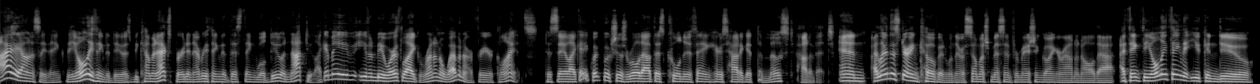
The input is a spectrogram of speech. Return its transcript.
I honestly think the only thing to do is become an expert in everything that this thing will do and not do. Like it may even be worth like running a webinar for your clients to say like, "Hey, QuickBooks just rolled out this cool new thing. Here's how to get the most out of it." And I learned this during COVID when there was so much misinformation going around and all that. I think the only thing that you can do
